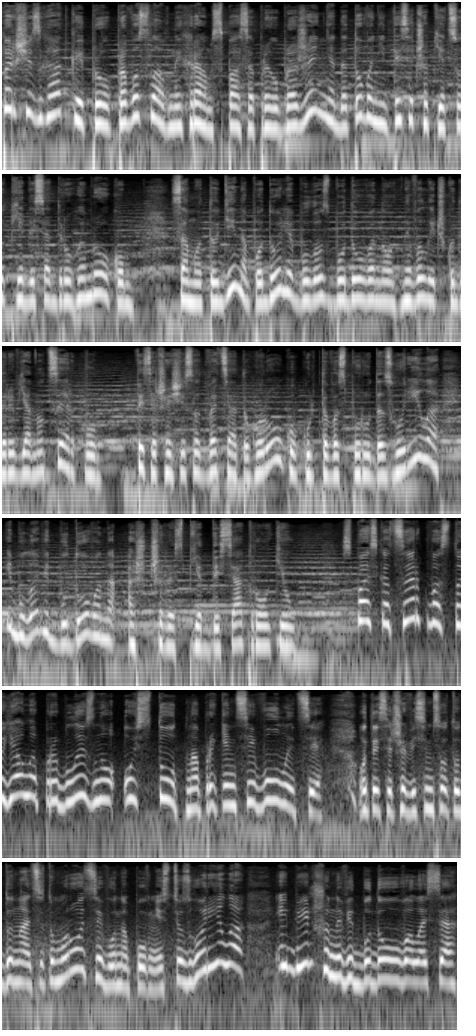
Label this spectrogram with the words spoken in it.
Перші згадки про православний храм Спаса Преображення датовані 1552 роком. Саме тоді на Подолі було збудовано невеличку дерев'яну церкву. 1620 року культова споруда згоріла і була відбудована аж через 50 років. Спаська церква стояла приблизно ось тут, наприкінці вулиці. У 1811 році вона повністю згоріла і більше не відбудовувалася.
